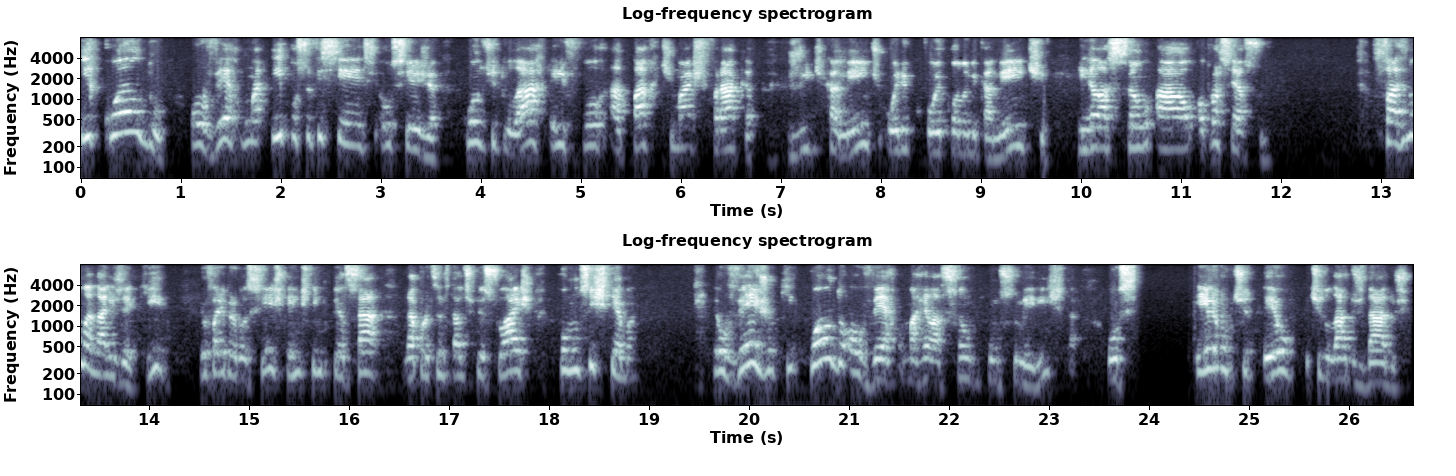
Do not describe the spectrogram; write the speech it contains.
e quando houver uma hipossuficiência, ou seja, quando o titular ele for a parte mais fraca juridicamente ou, ou economicamente em relação ao, ao processo. Fazendo uma análise aqui, eu falei para vocês que a gente tem que pensar na proteção de dados pessoais como um sistema. Eu vejo que quando houver uma relação consumerista, ou eu, eu titular dos dados,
